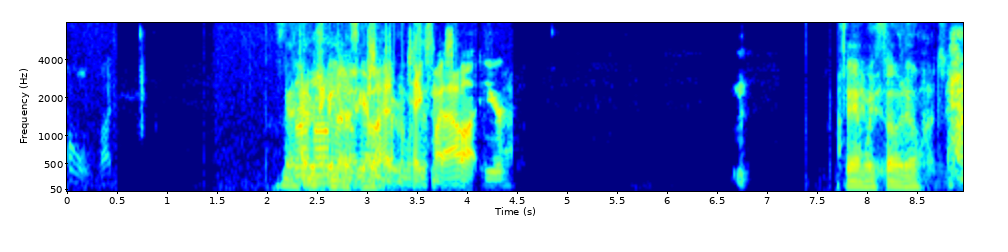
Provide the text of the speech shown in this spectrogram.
Oh, what? Yeah, I'm I'm gonna gonna go see Go what ahead and take my about. spot here. Family photo. All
